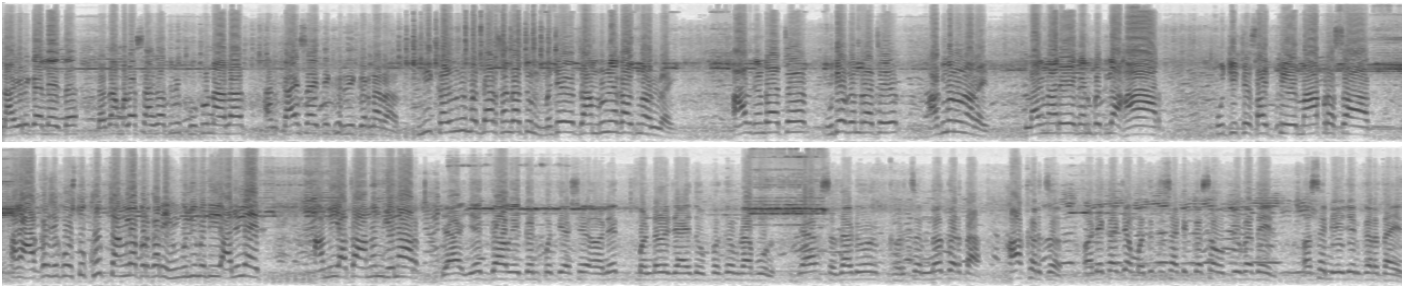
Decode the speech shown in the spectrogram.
नागरिक आले आहेत. दादा मला सांगा तुम्ही कुठून आलात आणि काय साहित्य खरेदी करणार आहात? मी कळवणी मतदारसंघातून म्हणजे जांभरून या गावातून आलेलो आहे. आज गणराचं उद्या गणराचं आगमन होणार आहे. लागणारे गणपतीला हार पूजेचे साहित्य महाप्रसाद आणि आकर्षक वस्तू खूप चांगल्या प्रकारे हिंगोलीमध्ये आलेल्या आहेत. आम्ही याचा आनंद घेणार. या एक गाव एक गणपती असे अनेक मंडळ जे आहेत उपक्रम राबवून या सजावटीवर खर्च न करता हा खर्च अनेकांच्या मदतीसाठी कसा उपयोगात येईल असं नियोजन करत आहेत.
